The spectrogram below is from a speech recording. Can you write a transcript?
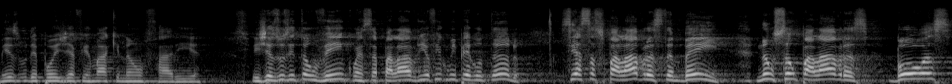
mesmo depois de afirmar que não faria. E Jesus então vem com essa palavra, e eu fico me perguntando se essas palavras também não são palavras boas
